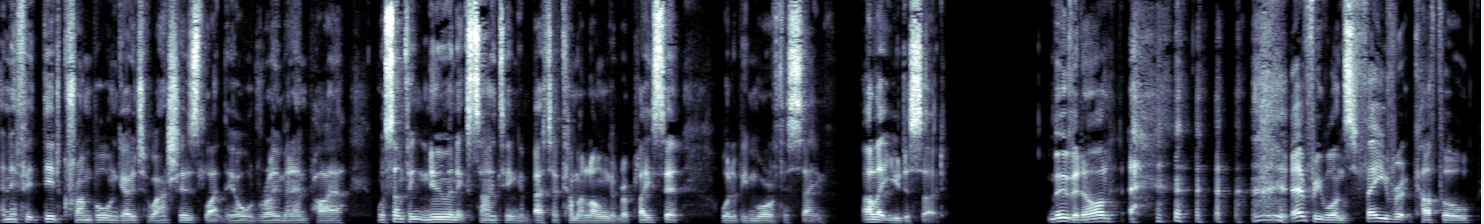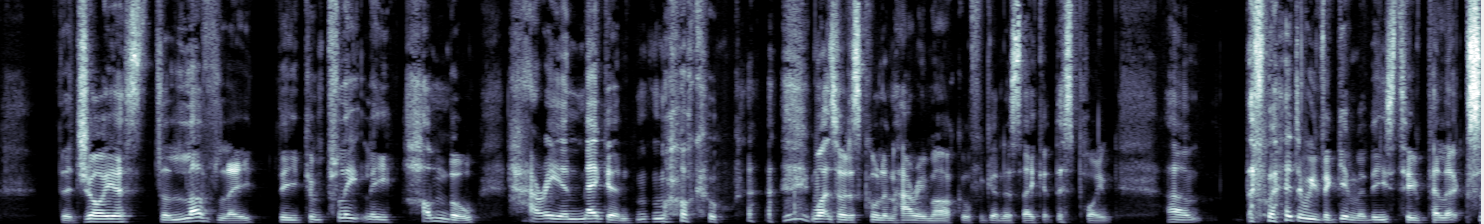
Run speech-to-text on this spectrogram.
And if it did crumble and go to ashes like the old Roman Empire, will something new and exciting and better come along and replace it? Or will it be more of the same? I'll let you decide. Moving on. Everyone's favourite couple, the joyous, the lovely, the completely humble Harry and Meghan Markle. Might as well just call him Harry Markle for goodness sake at this point. Um, where do we begin with these two pillocks?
